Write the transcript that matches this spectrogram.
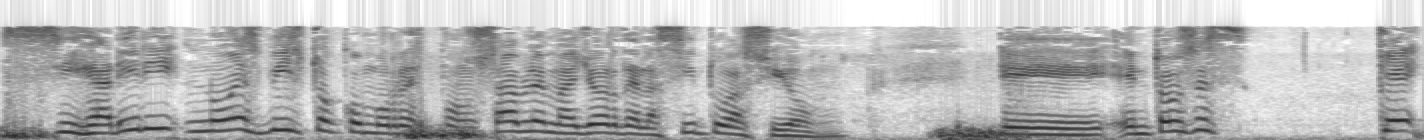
si Hariri no es visto como responsable mayor de la situación, eh, entonces, ¿qué,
